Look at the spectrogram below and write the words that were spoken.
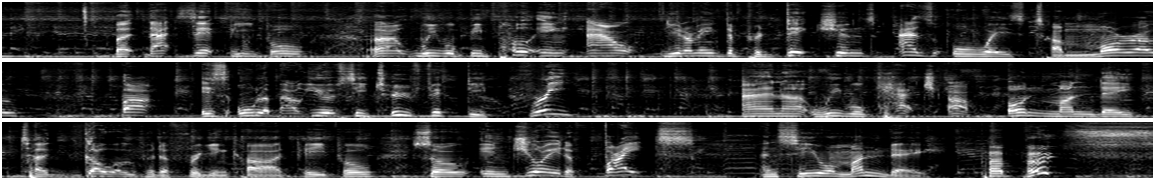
But that's it, people. Uh, we will be putting out, you know what I mean, the predictions as always tomorrow. But it's all about UFC 253. And uh, we will catch up on Monday to go over the frigging card, people. So enjoy the fights and see you on Monday. Bye-bye.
